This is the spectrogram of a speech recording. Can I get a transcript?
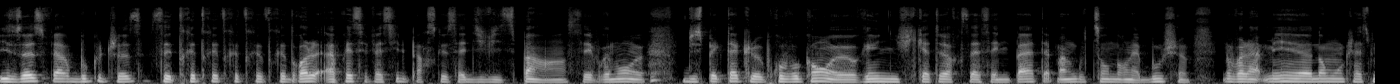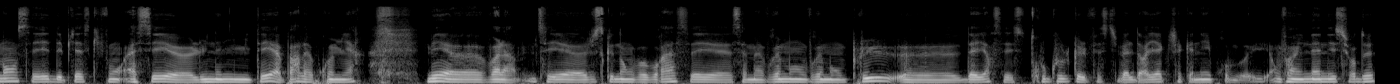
Ils osent faire beaucoup de choses, c'est très très très très très drôle. Après c'est facile parce que ça divise pas, hein. c'est vraiment euh, du spectacle provoquant, réunificateur, ça saigne pas, t'as pas un goût de dans la bouche. Voilà, mais euh, dans mon classement, c'est des pièces qui font assez euh, l'unanimité, à part la première. Mais euh, voilà, c'est jusque dans vos bras, ça m'a vraiment vraiment plu. D'ailleurs, c'est trop cool que le Festival d'Aurillac chaque année, enfin une année sur deux,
